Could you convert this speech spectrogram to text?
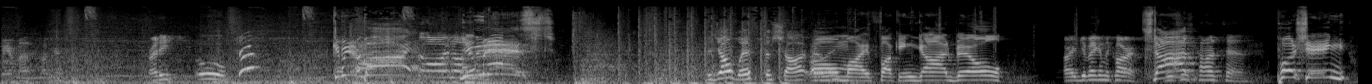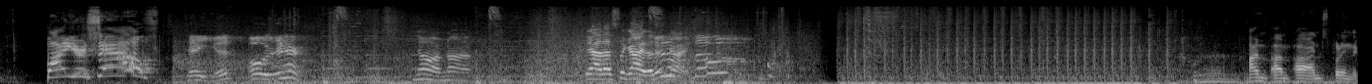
Here, motherfucker. Ready? Ooh. Come here, boy! Oh, no, you missed! Did y'all whiff the shot? Really? Oh my fucking god, Bill! Alright, get back in the car. Stop! This is content. Pushing! By yourself! Hey, you good? Oh, in here! No, I'm not. Yeah, that's the guy, that's Hit the guy. No! I'm I'm uh, I'm just putting the.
